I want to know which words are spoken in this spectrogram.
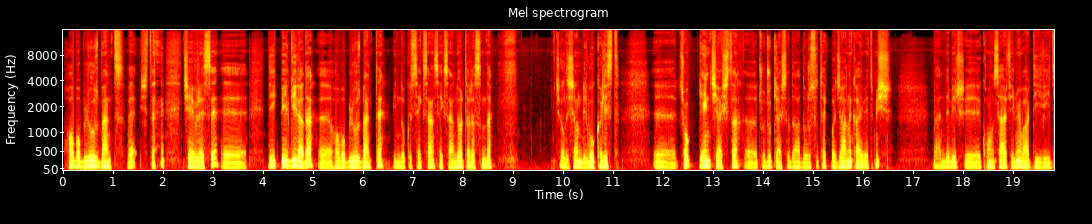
Hobo Blues Band ve işte çevresi. E, Dick Bill Gila da e, Hobo Blues Band'te 1980-84 arasında çalışan bir vokalist. Ee, çok genç yaşta, e, çocuk yaşta daha doğrusu tek bacağını kaybetmiş. Bende bir e, konser filmi var DVD.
